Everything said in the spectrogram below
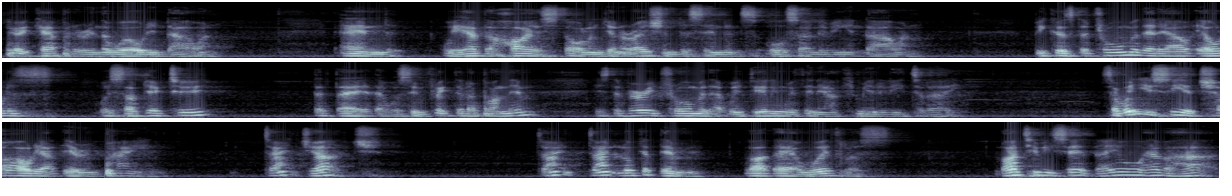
per capita in the world in Darwin. And we have the highest stolen generation descendants also living in Darwin. Because the trauma that our elders were subject to, that, they, that was inflicted upon them, is the very trauma that we're dealing with in our community today. So when you see a child out there in pain, don't judge. Don't, don't look at them like they are worthless. Like Timmy said, they all have a heart.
